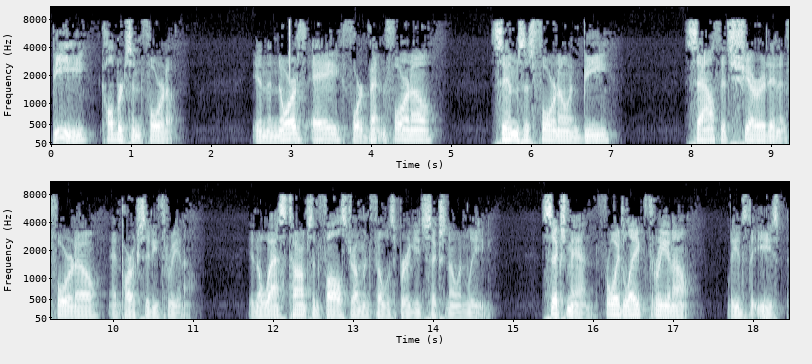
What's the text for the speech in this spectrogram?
B Culbertson four and zero. In the North A Fort Benton four and zero. Simms is four and oh zero in B. South it's Sheridan at four and zero and Park City three and zero. In the West, Thompson Falls, Drummond, Philipsburg each six and zero in league. Six man Froid Lake three and zero leads the East.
